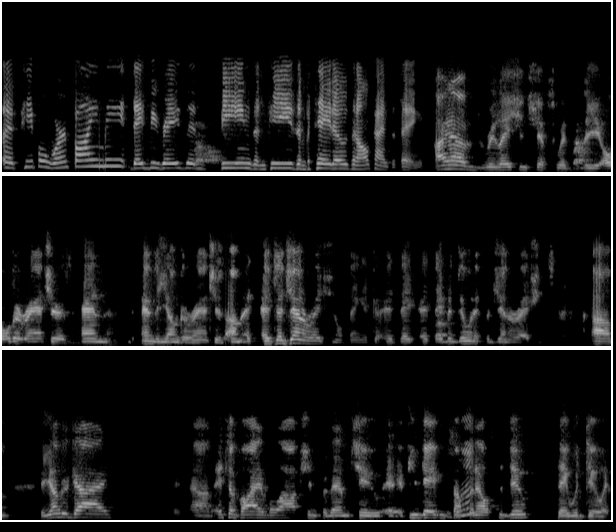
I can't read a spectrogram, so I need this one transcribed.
if people weren't buying meat, they'd be raising beans and peas and potatoes and all kinds of things. I have relationships with the older ranchers and and the younger ranchers. Um, it, it's a generational thing. It, it, they it, they've been doing it for generations. Um, the younger guys, um, it's a viable option for them to, if you gave them something mm-hmm. else to do, they would do it.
